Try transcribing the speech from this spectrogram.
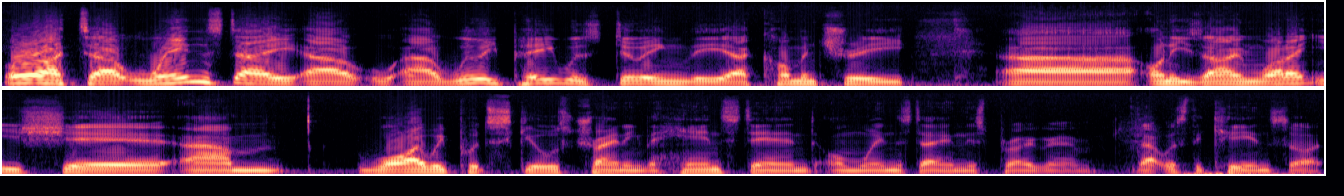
All right, uh, Wednesday, uh, uh, Willie P was doing the uh, commentary uh, on his own. Why don't you share um, why we put skills training, the handstand, on Wednesday in this program? That was the key insight.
